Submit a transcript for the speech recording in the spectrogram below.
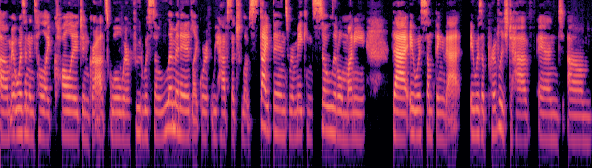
um, it wasn't until like college and grad school where food was so limited, like we we have such low stipends, we're making so little money that it was something that it was a privilege to have. And um,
